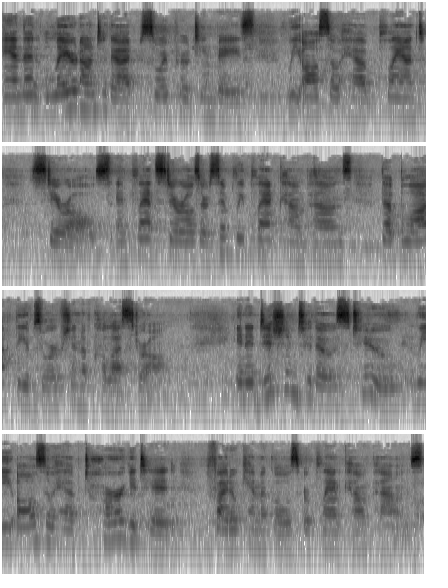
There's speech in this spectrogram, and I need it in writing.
and then layered onto that soy protein base, we also have plant sterols. And plant sterols are simply plant compounds that block the absorption of cholesterol. In addition to those two, we also have targeted phytochemicals or plant compounds.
